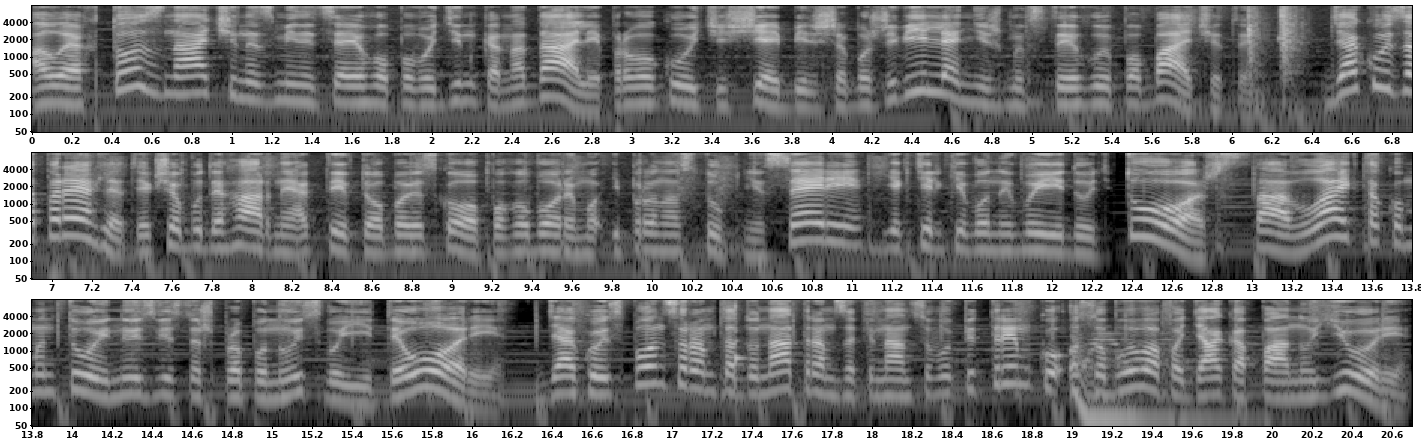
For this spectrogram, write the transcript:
Але хто знає, чи не зміниться його поведінка надалі, провокуючи ще більше божевілля, ніж ми встигли побачити. Дякую за перегляд. Якщо буде гарний актив, то обов'язково поговоримо і про наступні серії, як тільки вони вийдуть. Тож, став лайк та коментуй, ну і звісно ж пропонуй свої теорії. Дякую спонсорам та донаторам за фінансову підтримку, особлива подяка пану Юрі.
